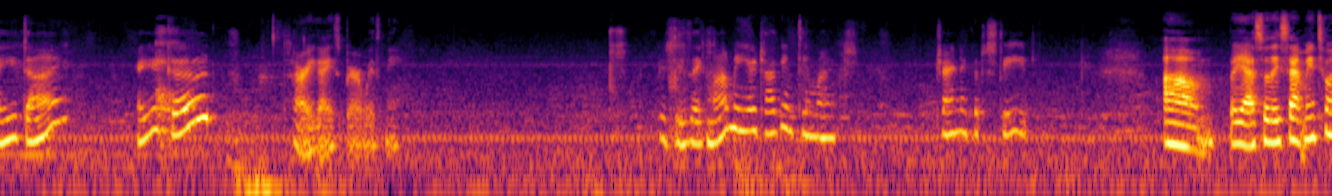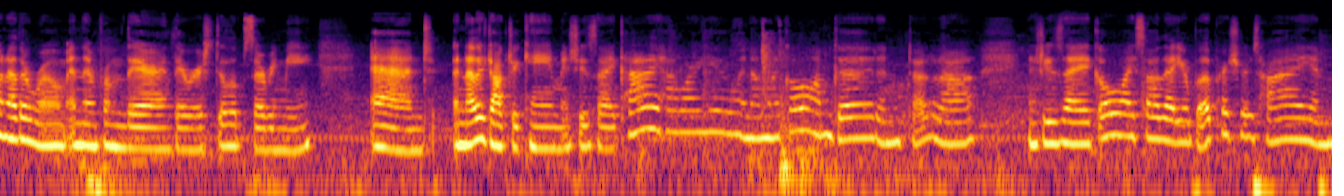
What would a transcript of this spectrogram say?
Are you done? Are you good? Sorry, guys, bear with me. But she's like, Mommy, you're talking too much. I'm trying to go to sleep. Um, but yeah, so they sent me to another room, and then from there, they were still observing me. And another doctor came, and she's like, "Hi, how are you?" And I'm like, "Oh, I'm good," and da da da. And she's like, "Oh, I saw that your blood pressure is high," and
